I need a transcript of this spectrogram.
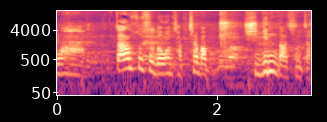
와, 짜장 소스 넣은 잡채밥 죽인다, 진짜.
